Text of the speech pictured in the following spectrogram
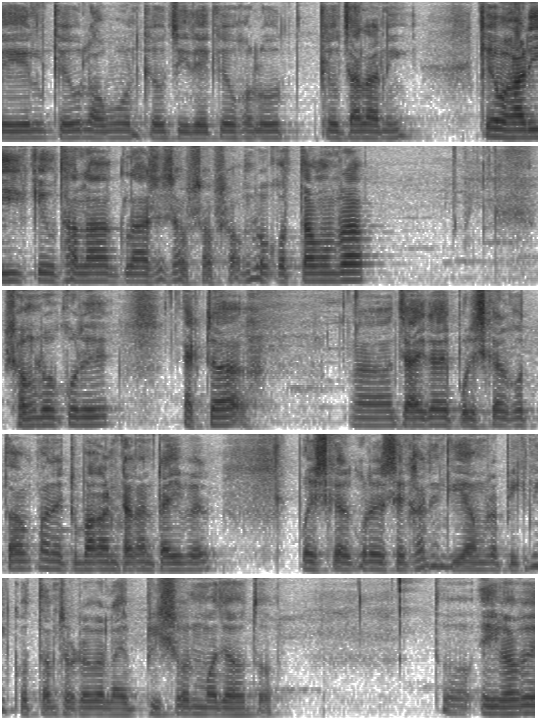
তেল, কেউ লবণ, কেউ জিরে, কেউ হলুদ, কেউ জ্বালানি, কেউ হাঁড়ি, কেউ থালা, গ্লাস, এসব সব সংগ্রহ করতাম আমরা। সংগ্রহ করে একটা জায়গায় পরিষ্কার করতাম মানে একটু বাগান টাগান টাইপের পরিষ্কার করে সেখানে গিয়ে আমরা পিকনিক করতাম ছোটোবেলায়। ভীষণ মজা হতো। তো এইভাবে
